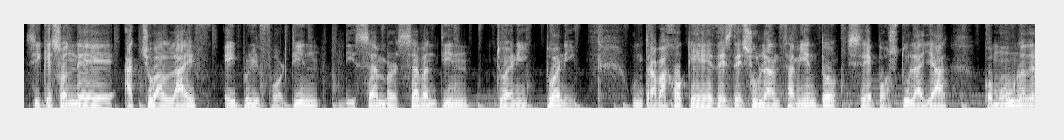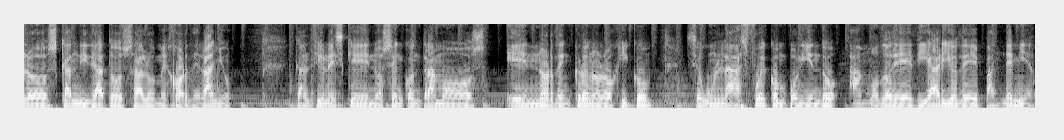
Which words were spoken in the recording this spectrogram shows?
sí que son de Actual Life, April 14, December 17, 2020. Un trabajo que desde su lanzamiento se postula ya como uno de los candidatos a lo mejor del año canciones que nos encontramos en orden cronológico según las fue componiendo a modo de diario de pandemia,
